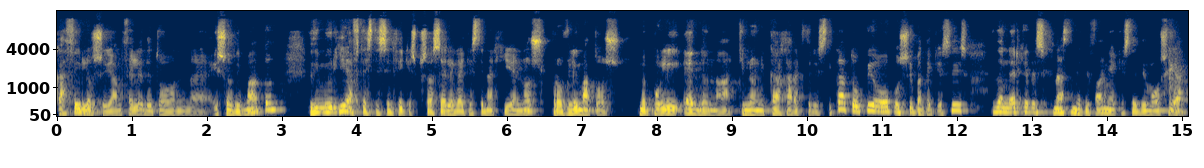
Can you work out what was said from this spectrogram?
καθήλωση, αν θέλετε, των ε, εισοδημάτων, δημιουργεί αυτές τις συνθήκες που σας έλεγα και στην αρχή ενός προβλήματος με πολύ έντονα κοινωνικά χαρακτηριστικά, το οποίο, όπως είπατε κι εσείς, δεν έρχεται συχνά στην επιφάνεια και στη δημόσια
